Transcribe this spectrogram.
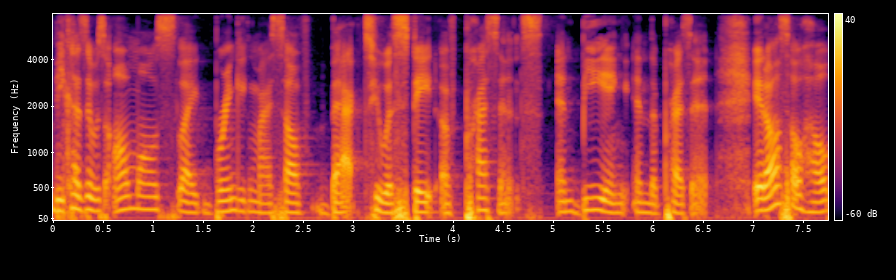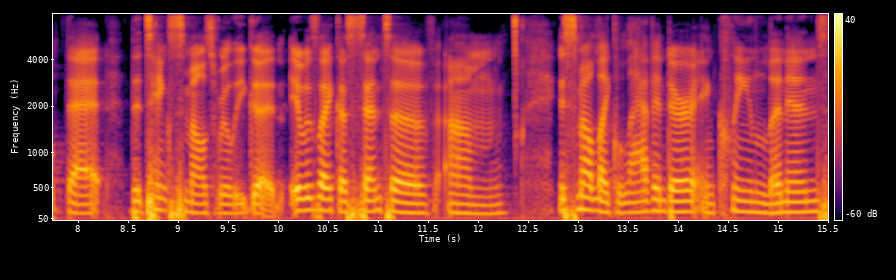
because it was almost like bringing myself back to a state of presence and being in the present. It also helped that the tank smells really good. It was like a scent of, um, it smelled like lavender and clean linens.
